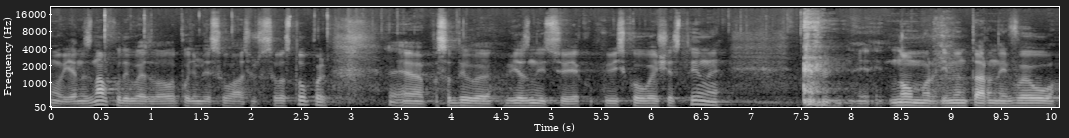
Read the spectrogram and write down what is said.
Ну, я не знав, куди везли, але потім з'ясувалося, що Севастополь. Е, Посадили в'язницю як військової частини. Номер інвентарний ВО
